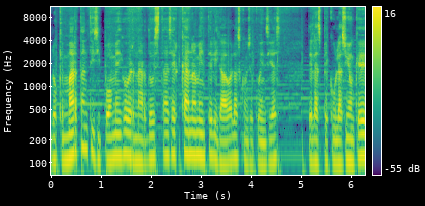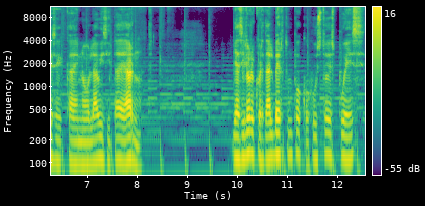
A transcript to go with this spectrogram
Lo que Marta anticipó, me dijo Bernardo, está cercanamente ligado a las consecuencias de la especulación que desencadenó la visita de Arnold. Y así lo recuerda Alberto un poco, justo después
